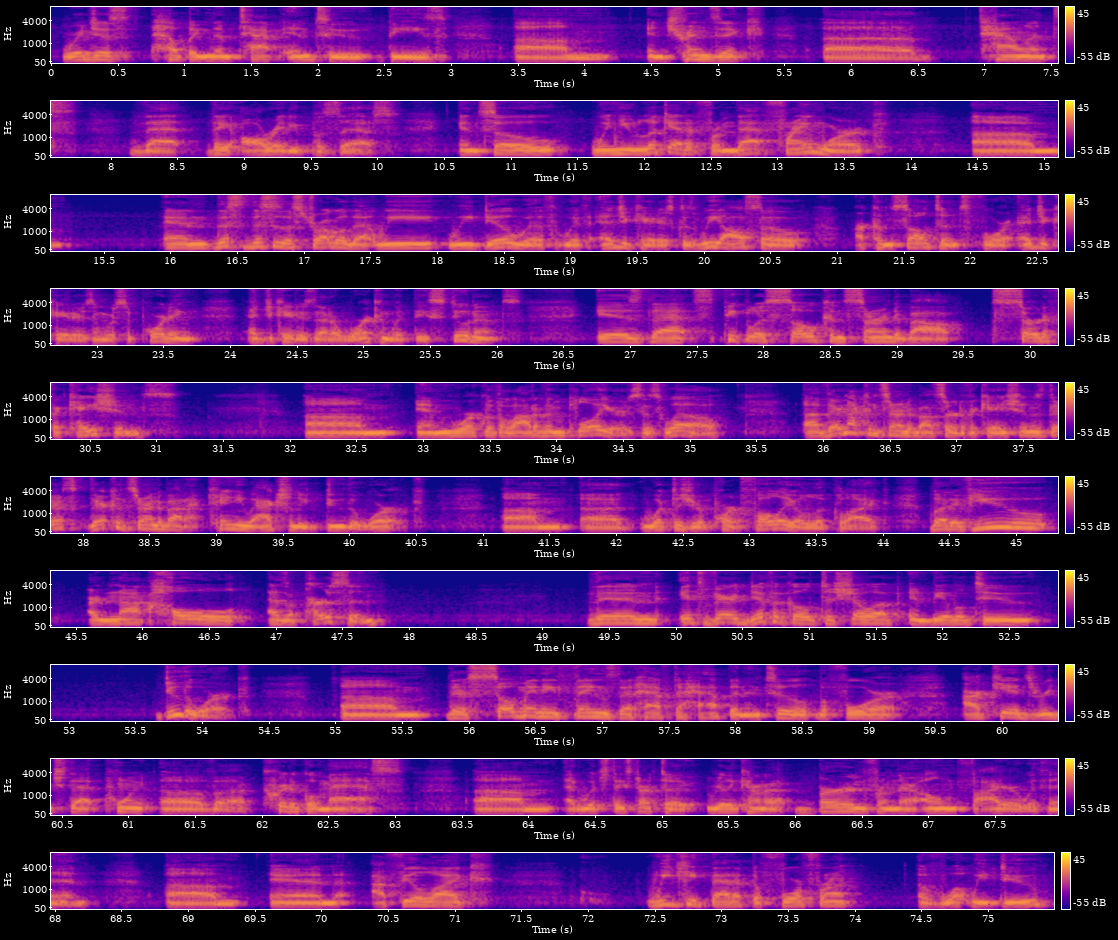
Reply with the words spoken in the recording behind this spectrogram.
We're just helping them tap into these um, intrinsic uh, talents that they already possess. And so when you look at it from that framework, um, and this this is a struggle that we we deal with with educators because we also are consultants for educators and we're supporting educators that are working with these students is that people are so concerned about certifications um, and we work with a lot of employers as well. Uh, they're not concerned about certifications. They're, they're concerned about can you actually do the work? Um, uh, what does your portfolio look like? But if you are not whole as a person then it's very difficult to show up and be able to do the work. Um, there's so many things that have to happen until before our kids reach that point of uh, critical mass um, at which they start to really kind of burn from their own fire within. Um, and I feel like we keep that at the forefront of what we do.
